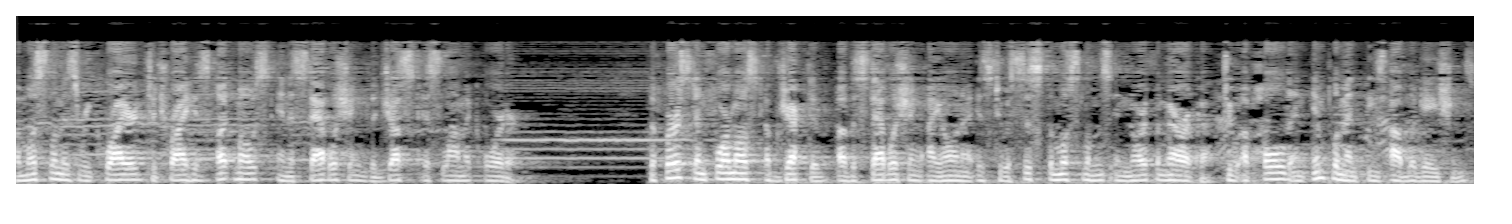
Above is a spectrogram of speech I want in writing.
A Muslim is required to try his utmost in establishing the just Islamic order. The first and foremost objective of establishing IONA is to assist the Muslims in North America to uphold and implement these obligations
